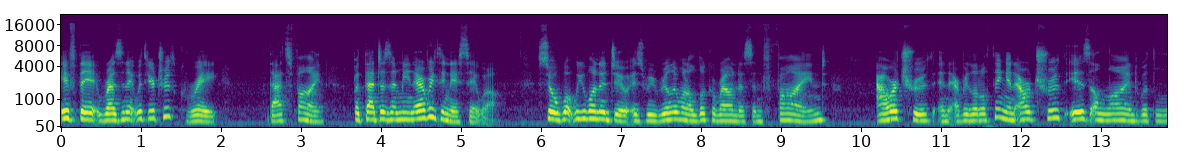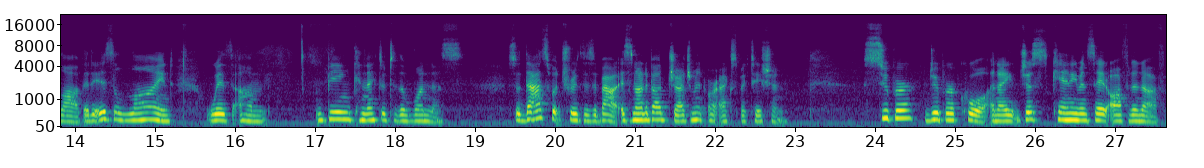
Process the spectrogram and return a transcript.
If they resonate with your truth, great. That's fine. But that doesn't mean everything they say will. So, what we want to do is we really want to look around us and find our truth in every little thing. And our truth is aligned with love, it is aligned with um, being connected to the oneness. So that's what truth is about. It's not about judgment or expectation. Super duper cool. And I just can't even say it often enough.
